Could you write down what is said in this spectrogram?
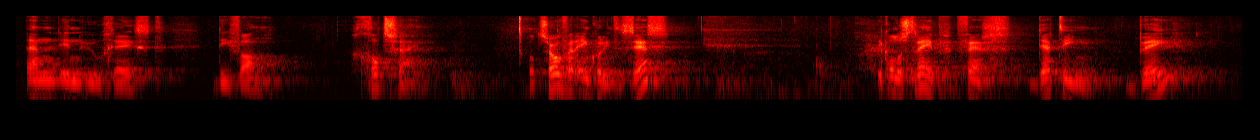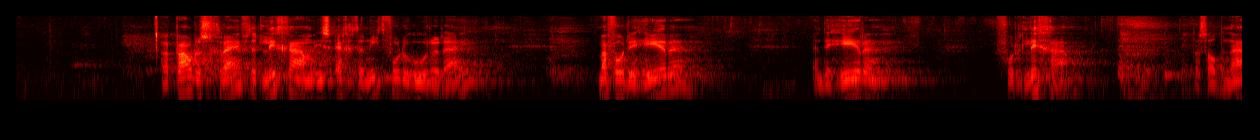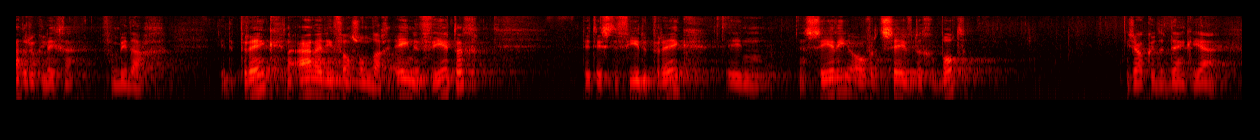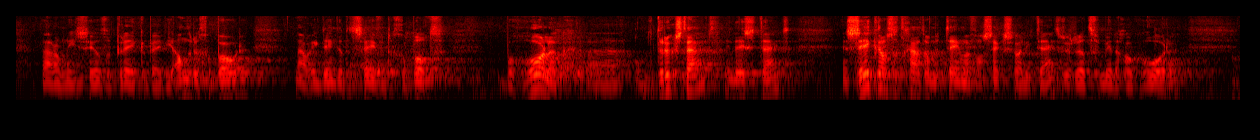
en in uw geest die van God zijn. Tot zover 1 Korinthe 6. Ik onderstreep vers 13b, waar Paulus schrijft, het lichaam is echter niet voor de hoererij, maar voor de Here en de Here voor het lichaam. Daar zal de nadruk liggen vanmiddag in de preek, naar aanleiding van zondag 41. Dit is de vierde preek in een serie over het zevende gebod. Je zou kunnen denken, ja, waarom niet heel veel preken bij die andere geboden? Nou, ik denk dat het zevende gebod behoorlijk uh, onder druk staat in deze tijd. En zeker als het gaat om het thema van seksualiteit, we zullen dat vanmiddag ook horen.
